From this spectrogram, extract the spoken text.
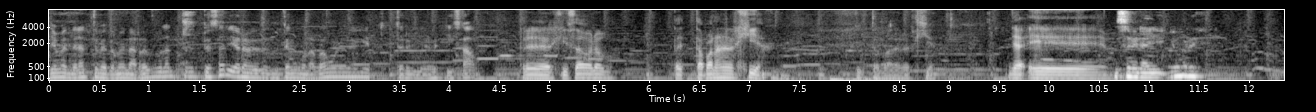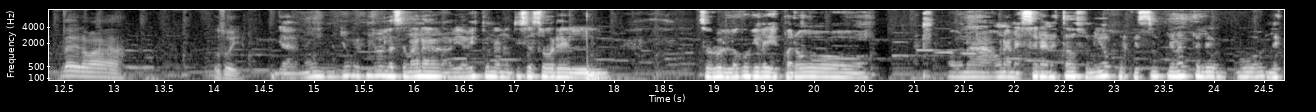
yo me delante me tomé una Red Bull antes de empezar y ahora me tengo una Power aquí, estoy terrible energizado. Trae energizado, loco. Te tapan energía. Estoy para energía. Ya, eh. Entonces, mira, yo por. Dale nomás. Usui. Ya, ¿no? Yo, por ejemplo, en la semana había visto una noticia sobre el sobre un loco que le disparó a una, a una mesera en Estados Unidos porque simplemente le, hubo- le,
